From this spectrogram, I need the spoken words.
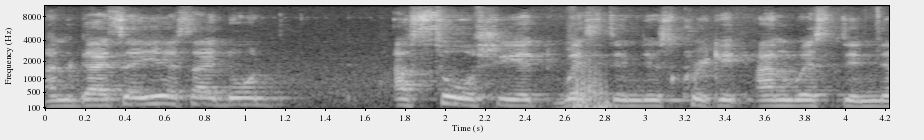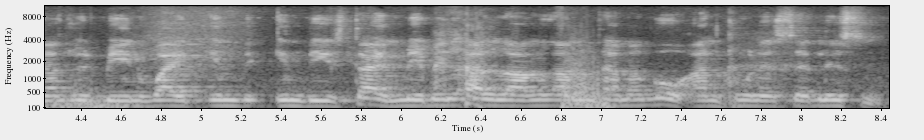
And the guy said, Yes, I don't associate West Indies cricket and West Indians with being white in the, in these times. Maybe a long, long time ago. Antonio said, listen,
